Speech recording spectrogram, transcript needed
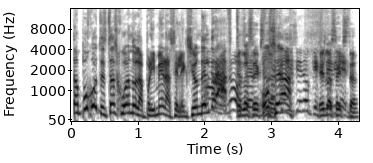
tampoco te estás jugando la primera selección del No, draft. no, Es la o sea, sexta. O sea, Es la bien. sexta.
